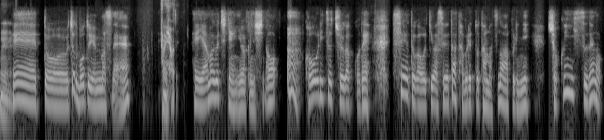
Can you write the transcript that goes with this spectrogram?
うん。えーっと、ちょっと冒頭読みますね。はいはい。えー山口県岩国市の 公立中学校で生徒が置き忘れたタブレット端末のアプリに職員室での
